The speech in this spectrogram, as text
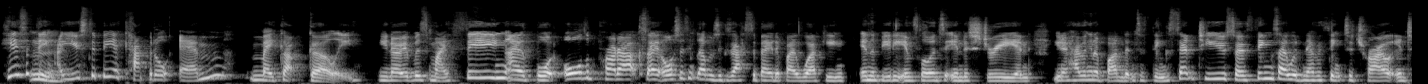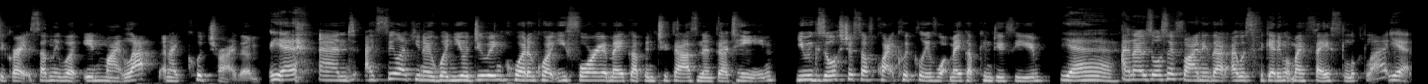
here's the thing. Mm. I used to be a capital M makeup girly. You know, it was my thing. I bought all the products. I also think that was exacerbated by working in the beauty influencer industry and, you know, having an abundance of things sent to you. So things I would never think to try or integrate suddenly were in my lap and I could try them. yeah. And I feel like, you know, when you're doing quote unquote euphoria makeup in 2013, you exhaust yourself quite quickly of what makeup can do for you. Yeah. And I was also finding that I was forgetting what my face looked like. Yeah.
